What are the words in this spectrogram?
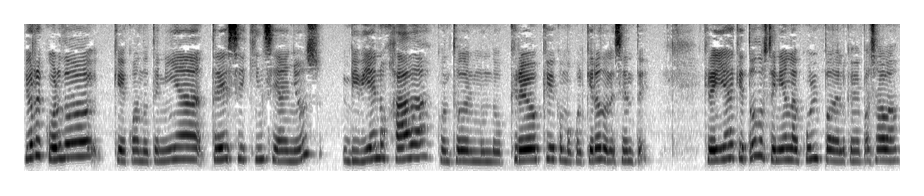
Yo recuerdo que cuando tenía 13, 15 años, vivía enojada con todo el mundo, creo que como cualquier adolescente. Creía que todos tenían la culpa de lo que me pasaba.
